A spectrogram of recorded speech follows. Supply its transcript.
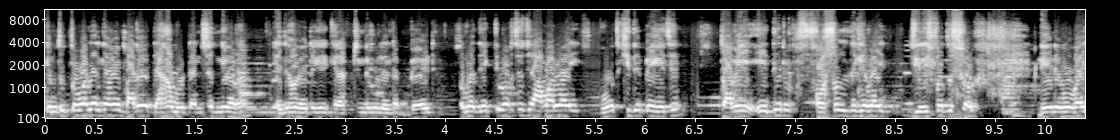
কিন্তু তোমাদেরকে আমি বাইরে দেখাবো টেনশন নিও না। এই দেখো, এটাকে ক্রাফটিং টেবিল এটা বেড তোমরা দেখতে পাচ্ছ যে আমার ভাই বহুত খিদে পেয়ে গেছে। তো আমি এদের ফসল থেকে ভাই জিনিসপত্র সব নিয়ে নেব ভাই,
